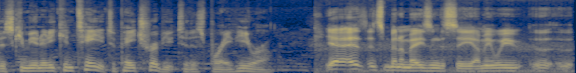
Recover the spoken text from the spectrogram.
this community continued to pay tribute to this brave hero. Yeah, it's, it's been amazing to see. I mean, we. Uh,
